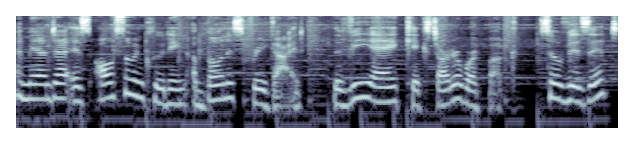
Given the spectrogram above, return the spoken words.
Amanda is also including a bonus free guide, the VA Kickstarter Workbook. So visit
